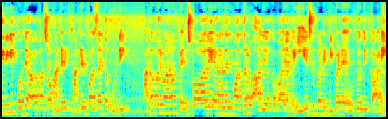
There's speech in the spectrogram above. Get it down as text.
తిరిగి పొందే అవకాశం హండ్రెడ్కి హండ్రెడ్ పర్సెంట్ ఉంది. అంగ పరిమాణం పెంచుకోవాలి అని అనేది మాత్రం అది యొక్క వారి యొక్క ఏజ్ని బట్టి డిపెండ్ అయి ఉంటుంది. కానీ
